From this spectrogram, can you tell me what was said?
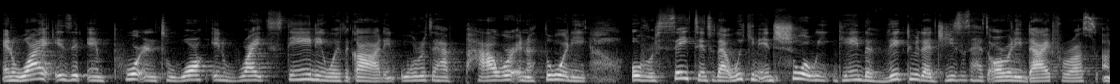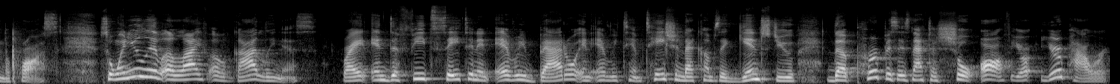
And why is it important to walk in right standing with God in order to have power and authority over Satan so that we can ensure we gain the victory that Jesus has already died for us on the cross? So when you live a life of godliness, right? And defeat Satan in every battle and every temptation that comes against you. The purpose is not to show off your, your power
